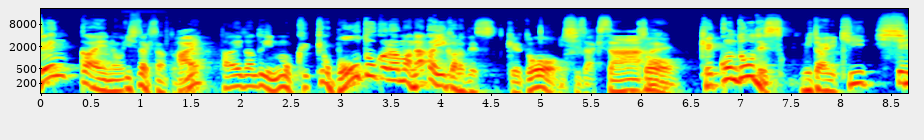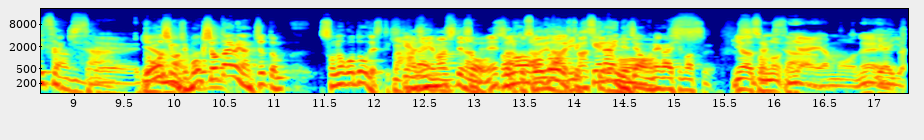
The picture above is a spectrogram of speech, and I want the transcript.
前回の石崎さんとね、対談の時にもうけ結構冒頭からまあ仲いいからですけど、石崎さん。そう、はい結婚どうです？みたいに聞いてたん石崎さで、んどうしましょう？僕初対面なんでちょっと、その後どうですって聞けない。まあ初めましてなんでねそうちょっとそういうの後どうですって聞けないんで、じゃあお願いします。いや、その、いやいや、もうね。いやいや、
